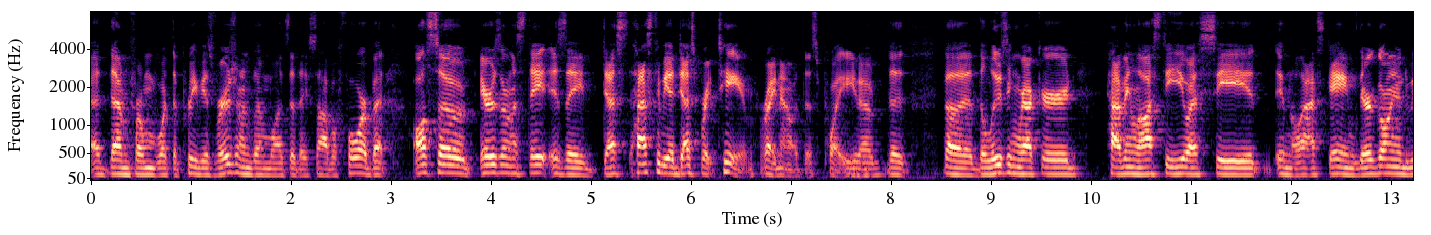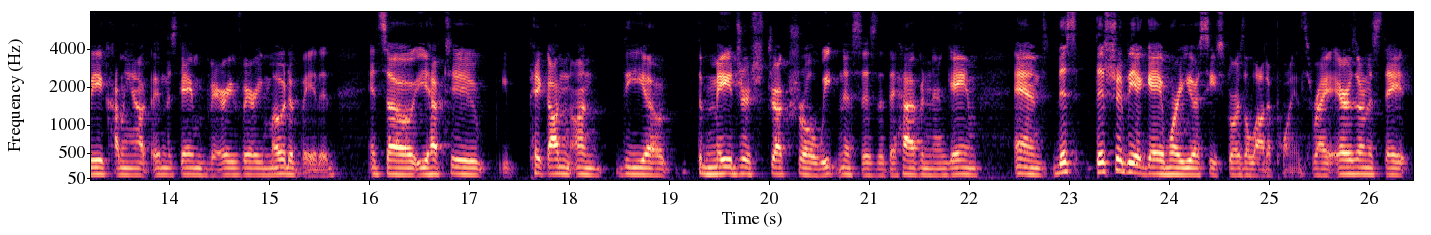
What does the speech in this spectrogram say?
at them from what the previous version of them was that they saw before? But also, Arizona State is a des- has to be a desperate team right now at this point. You know the the the losing record, having lost to USC in the last game, they're going to be coming out in this game very very motivated, and so you have to pick on on the uh, the major structural weaknesses that they have in their game and this this should be a game where USC scores a lot of points, right? Arizona State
